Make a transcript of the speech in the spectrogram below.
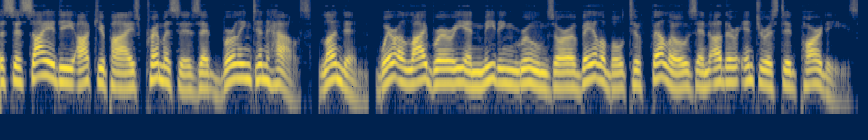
The Society occupies premises at Burlington House, London, where a library and meeting rooms are available to fellows and other interested parties.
